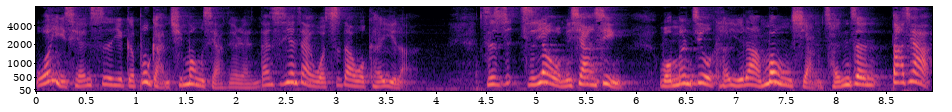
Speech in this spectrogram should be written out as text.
我以前是一个不敢去梦想的人，但是现在我知道我可以了。只是只要我们相信，我们就可以让梦想成真。大家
